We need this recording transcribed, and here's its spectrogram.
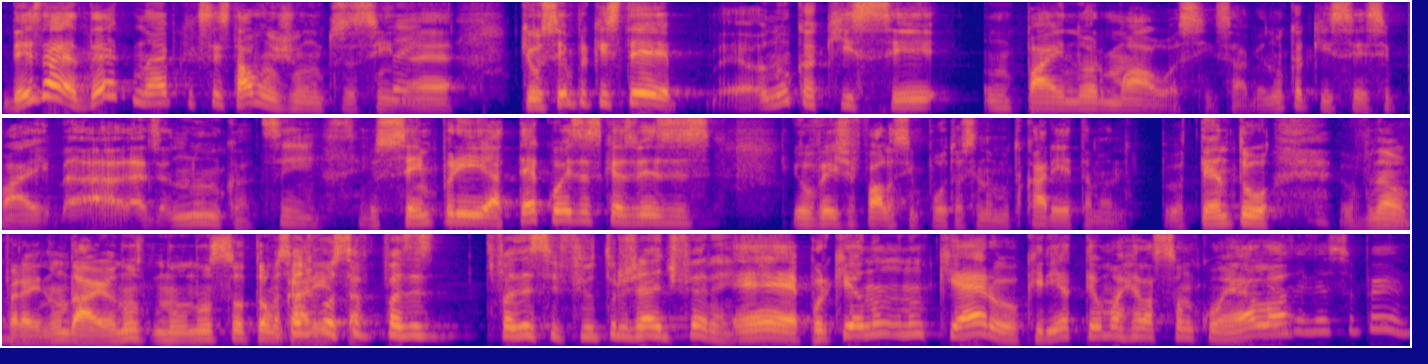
desde a, até na época que vocês estavam juntos, assim, Sim. né? Que eu sempre quis ter. Eu nunca quis ser um pai normal, assim, sabe? Eu nunca quis ser esse pai. ah, Nunca. Sim, sim. Eu sempre, até coisas que às vezes eu vejo e falo assim, pô, tô sendo muito careta, mano. Eu tento. Não, peraí, não dá, eu não, não, não sou tão Mas careta. você fazer, fazer esse filtro já é diferente. É, porque eu não, não quero, eu queria ter uma relação com ela, Mas ele é super.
